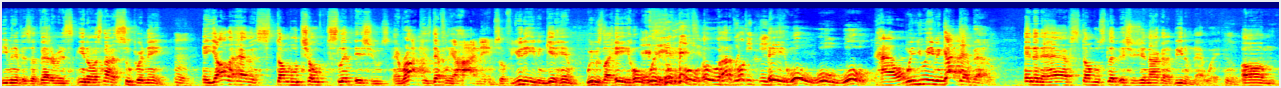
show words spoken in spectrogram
even if it's a veteran, it's, you know, it's not a super name. And y'all are having stumble, choke, slip issues, and Roc is definitely a high name. So for you to even get him, we was like, hey, hold, wait, whoa, whoa, whoa, how the fuck? Hey, whoa, whoa, whoa. How? When you even got that battle. And then to have stumble, slip issues, you're not gonna beat him that way. Um,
